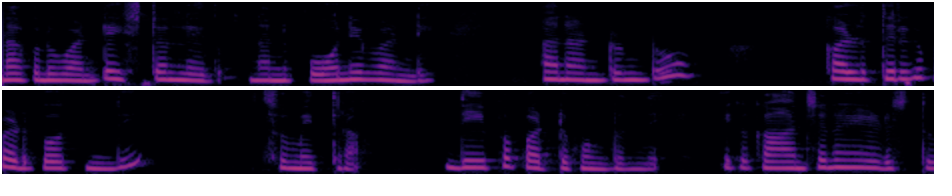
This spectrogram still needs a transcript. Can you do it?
నాకు నువ్వంటే ఇష్టం లేదు. నన్ను పోనివ్వండి అని అంటుంటూ కళ్ళు తిరిగి పడిపోతుంది సుమిత్ర. దీప పట్టుకుంటుంది. ఇక కాంచన ఏడుస్తూ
